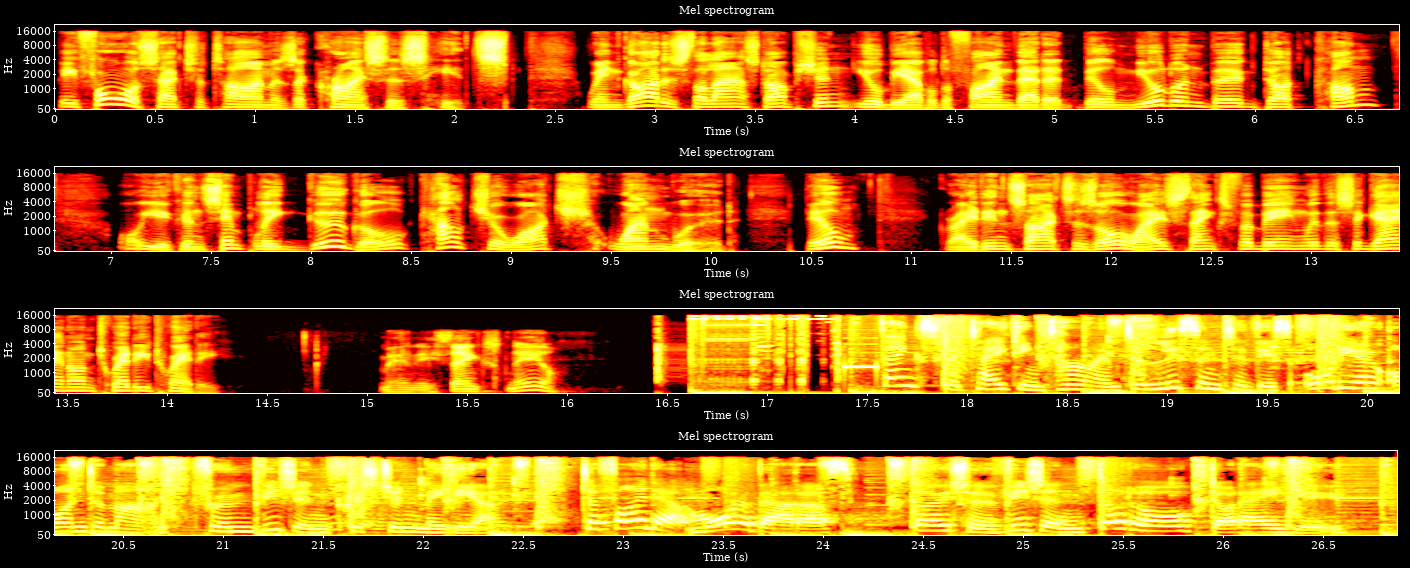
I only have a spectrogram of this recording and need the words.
before such a time as a crisis hits. When God is the last option, you'll be able to find that at billmuehlenberg.com or you can simply Google Culture Watch one word. Bill, great insights as always. Thanks for being with us again on 2020. Many thanks, Neil. Thanks for taking time to listen to this audio on demand from Vision Christian Media. To find out more about us, go to vision.org.au.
